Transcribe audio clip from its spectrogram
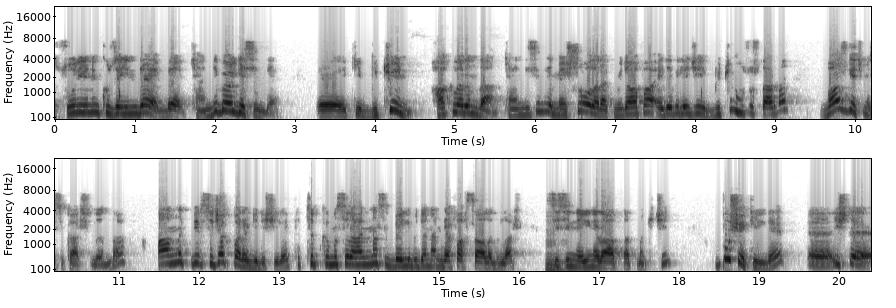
Suriye'nin kuzeyinde ve kendi bölgesinde e, ki bütün haklarından kendisini de meşru olarak müdafaa edebileceği bütün hususlardan vazgeçmesi karşılığında anlık bir sıcak para girişiyle tıpkı Mısır'a hani nasıl belli bir dönem refah sağladılar. Sisi'nin elini rahatlatmak için bu şekilde e, işte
